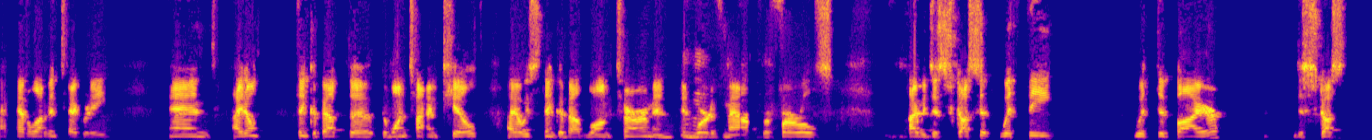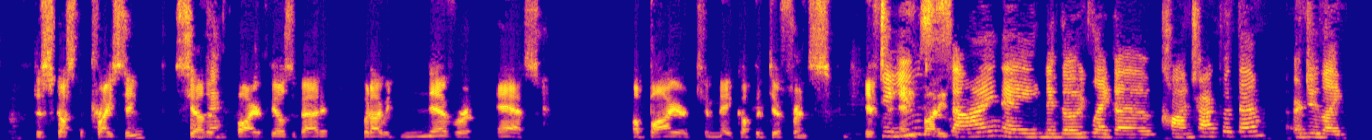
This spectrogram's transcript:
I have a lot of integrity, and I don't think about the the one time kill. I always think about long term and, and mm-hmm. word of mouth referrals. I would discuss it with the with the buyer, discuss discuss the pricing, see how the buyer feels about it. But I would never ask a buyer to make up a difference. If Do you anybody, sign a nego like a contract with them, or do like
